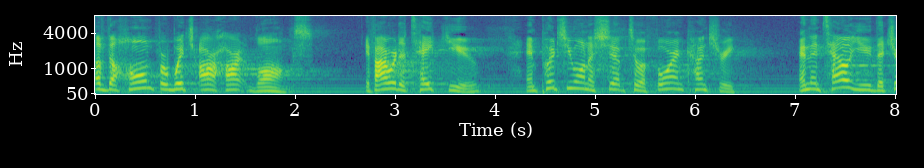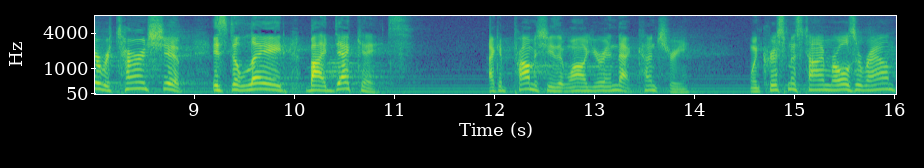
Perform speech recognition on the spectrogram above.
of the home for which our heart longs. If I were to take you and put you on a ship to a foreign country and then tell you that your return ship is delayed by decades, I can promise you that while you're in that country, when Christmas time rolls around,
